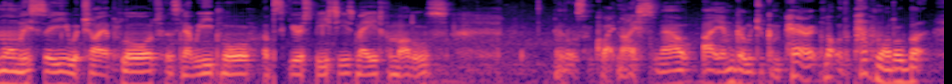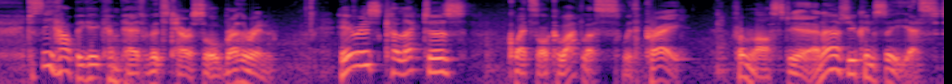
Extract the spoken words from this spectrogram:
normally see, which I applaud, as you know, we need more obscure species made for models. It's also quite nice. Now, I am going to compare it, not with the Papo model, but to see how big it compares with its pterosaur brethren. Here is CollectA's Quetzalcoatlus with prey from last year. And as you can see, yes,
